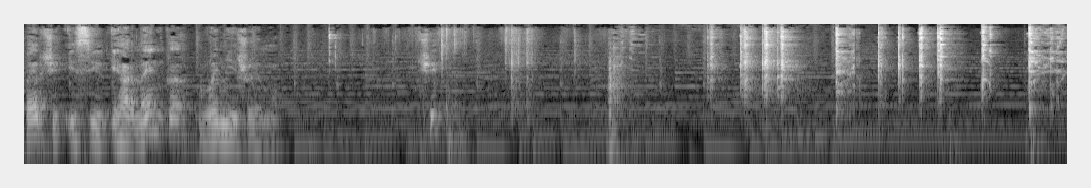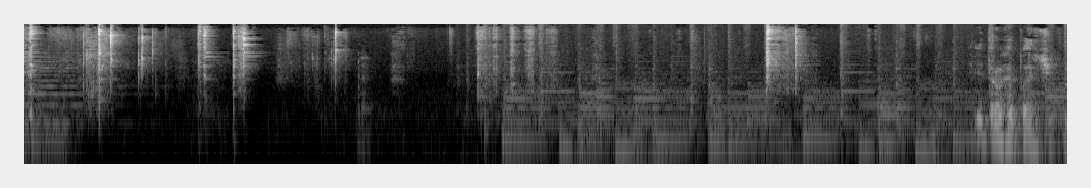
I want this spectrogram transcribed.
перчик і сіль і гарненько вимішуємо. Чик. І трохи перчику.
